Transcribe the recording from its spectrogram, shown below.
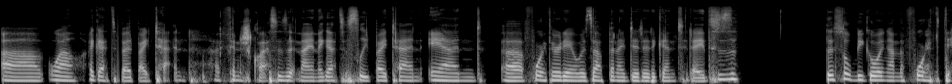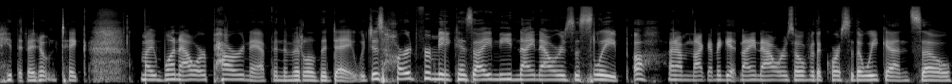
Uh, well, I got to bed by 10. I finished classes at 9. I got to sleep by 10. And uh, 4.30 I was up and I did it again today. This is this will be going on the fourth day that I don't take my one hour power nap in the middle of the day, which is hard for me because I need nine hours of sleep. Oh, and I'm not going to get nine hours over the course of the weekend. So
